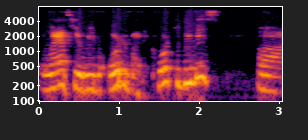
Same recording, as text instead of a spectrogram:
last year we were ordered by the court to do this. Uh,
